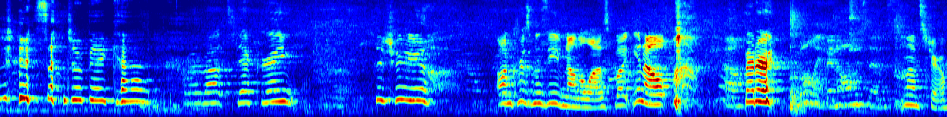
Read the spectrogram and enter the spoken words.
She's such a big cat. We're about to decorate the tree on Christmas Eve, nonetheless. But you know, oh. better. I've only been home since That's true.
